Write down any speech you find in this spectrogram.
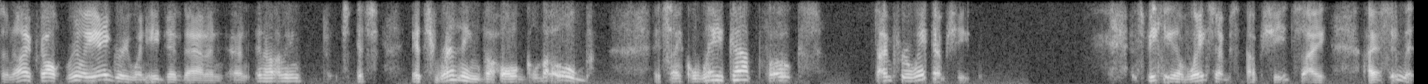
and I felt really angry when he did that, and and you know, I mean, it's it's, it's running the whole globe. It's like wake up, folks. Time for a wake up sheet. And speaking of wake up, up sheets, I I assume that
